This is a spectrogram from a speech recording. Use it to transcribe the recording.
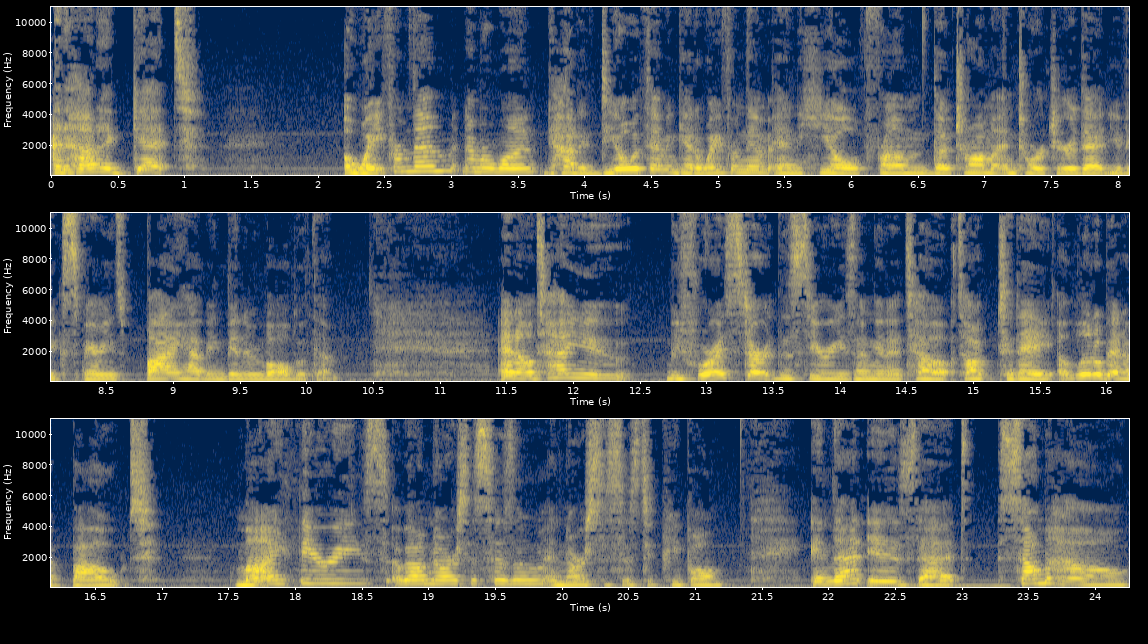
and how to get away from them, number one, how to deal with them and get away from them and heal from the trauma and torture that you've experienced by having been involved with them. And I'll tell you, before I start this series, I'm going to talk today a little bit about my theories about narcissism and narcissistic people and that is that somehow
